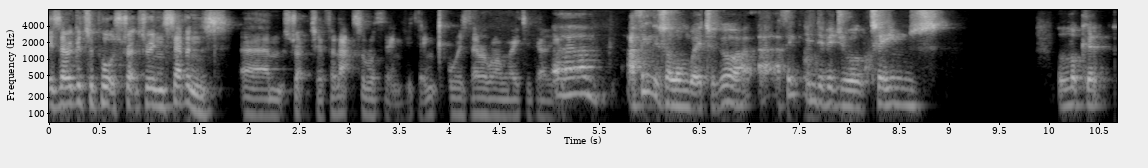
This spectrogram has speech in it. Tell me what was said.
is there a good support structure in sevens um, structure for that sort of thing? Do you think, or is there a long way to go? Um, I think there's a long way to go. I, I think individual teams look at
